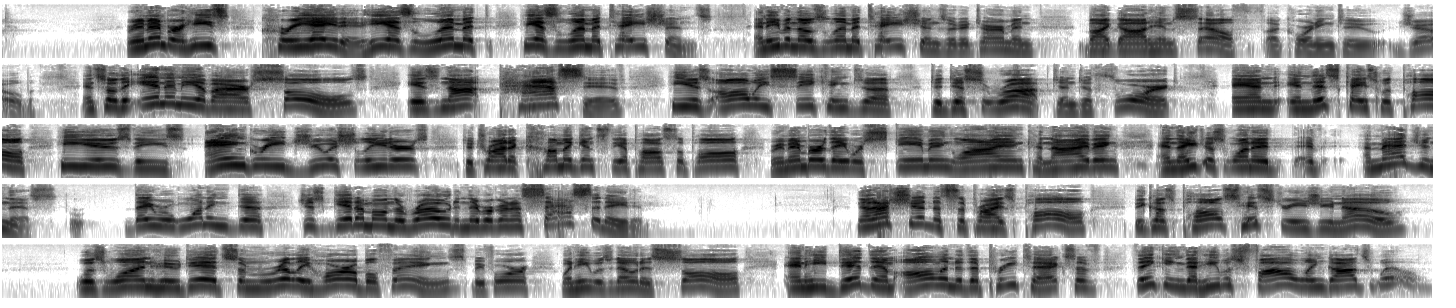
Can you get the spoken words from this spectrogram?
Remember, he's created. He has limit he has limitations. And even those limitations are determined by God himself according to Job. And so the enemy of our souls is not passive. He is always seeking to, to disrupt and to thwart. And in this case with Paul, he used these angry Jewish leaders to try to come against the Apostle Paul. Remember, they were scheming, lying, conniving, and they just wanted, imagine this. They were wanting to just get him on the road and they were going to assassinate him. Now, that shouldn't have surprised Paul because Paul's history, as you know, was one who did some really horrible things before when he was known as Saul, and he did them all under the pretext of thinking that he was following God's will.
